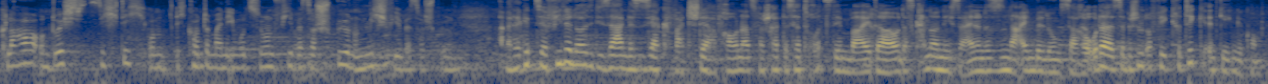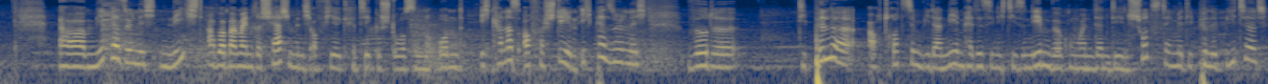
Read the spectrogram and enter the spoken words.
klar und durchsichtig und ich konnte meine Emotionen viel besser spüren und mich viel besser spüren. Aber da gibt es ja viele Leute, die sagen, das ist ja Quatsch, der Frauenarzt verschreibt das ja trotzdem weiter und das kann doch nicht sein und das ist eine Einbildungssache. Oder ist da bestimmt auch viel Kritik entgegengekommen? Äh, mir persönlich nicht, aber bei meinen Recherchen bin ich auf viel Kritik gestoßen und ich kann das auch verstehen. Ich persönlich würde die Pille auch trotzdem wieder nehmen, hätte sie nicht diese Nebenwirkungen, denn den Schutz, den mir die Pille bietet,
